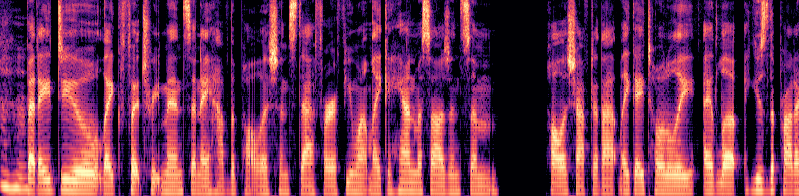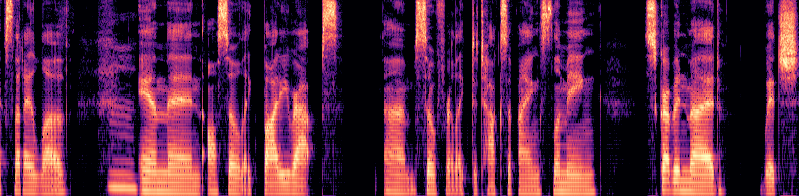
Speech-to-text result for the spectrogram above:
Mm-hmm. but I do like foot treatments and I have the polish and stuff. Or if you want like a hand massage and some polish after that, like I totally, I love, use the products that I love. Mm. And then also like body wraps. Um, so for like detoxifying, slimming, scrub and mud, which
